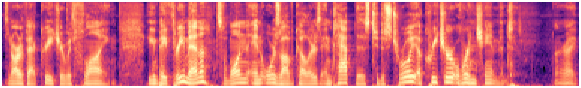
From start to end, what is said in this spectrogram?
It's an artifact creature with flying. You can pay three mana, it's one and Orzhov colors, and tap this to destroy a creature or enchantment. All right.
